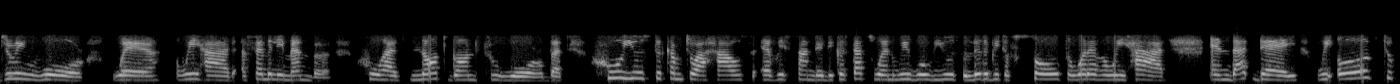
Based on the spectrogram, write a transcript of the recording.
during war where we had a family member who has not gone through war, but who used to come to our house every Sunday because that's when we will use a little bit of salt or whatever we had. And that day, we all took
